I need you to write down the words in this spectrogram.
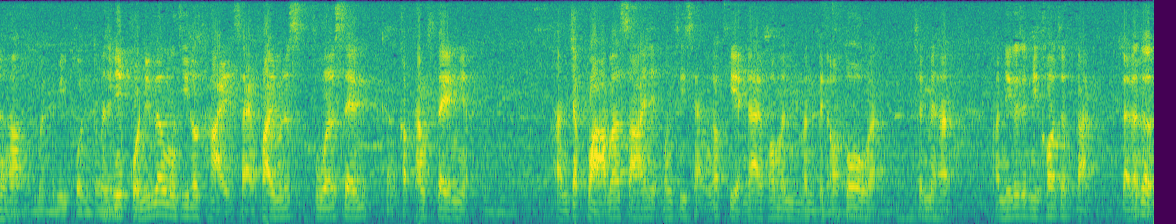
นะครับอ๋อมันมีผลตรงมันจะนี้มีผลในเรื่องบางทีเราถ่ายแสงไฟมันฟลูออเรสเซนต์ครับกับทังสเตนเนี่ยหันจากขวามาซ้ายเนี่ยบางทีแสงก็เปลี่ยนได้เพราะมันมันเป็น auto ไงใช่ไหมฮะอันนี้ก็จะมีข้อจำกัด แต่ถ้าเกิด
